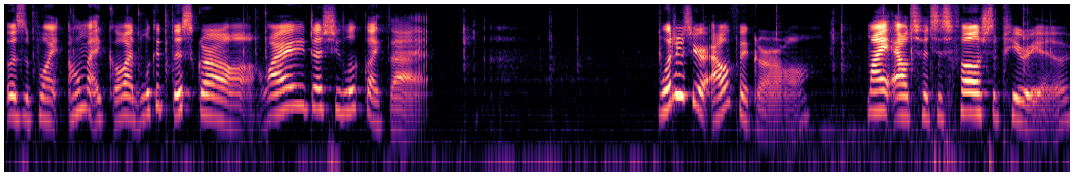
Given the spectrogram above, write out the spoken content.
It was the point. Oh my god, look at this girl. Why does she look like that? What is your outfit, girl? My outfit is far superior.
